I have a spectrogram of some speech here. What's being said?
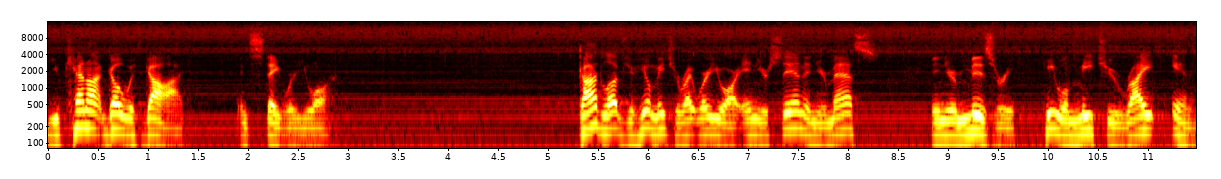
you. You cannot go with God and stay where you are. God loves you. He'll meet you right where you are in your sin, in your mess, in your misery. He will meet you right in it.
